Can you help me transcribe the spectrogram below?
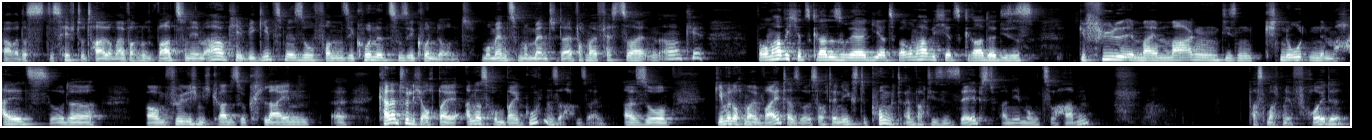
aber das, das hilft total, um einfach nur wahrzunehmen, ah, okay, wie geht es mir so von Sekunde zu Sekunde und Moment zu Moment. Da einfach mal festzuhalten, ah, okay, warum habe ich jetzt gerade so reagiert? Warum habe ich jetzt gerade dieses Gefühl in meinem Magen, diesen Knoten im Hals oder warum fühle ich mich gerade so klein? Äh, kann natürlich auch bei andersrum bei guten Sachen sein. Also gehen wir doch mal weiter. So ist auch der nächste Punkt, einfach diese Selbstwahrnehmung zu haben. Was macht mir Freude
